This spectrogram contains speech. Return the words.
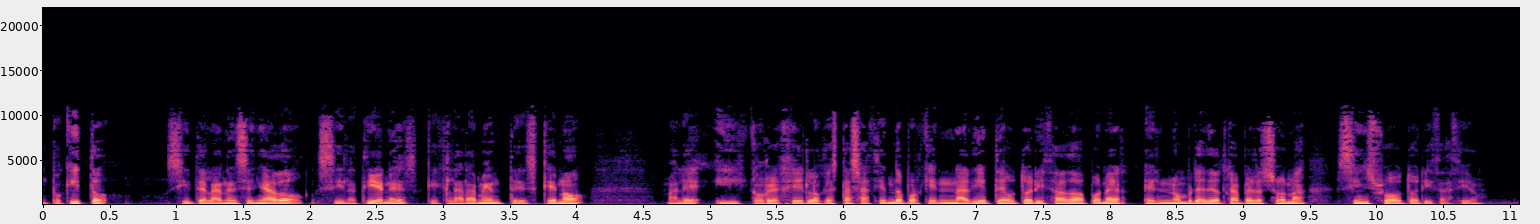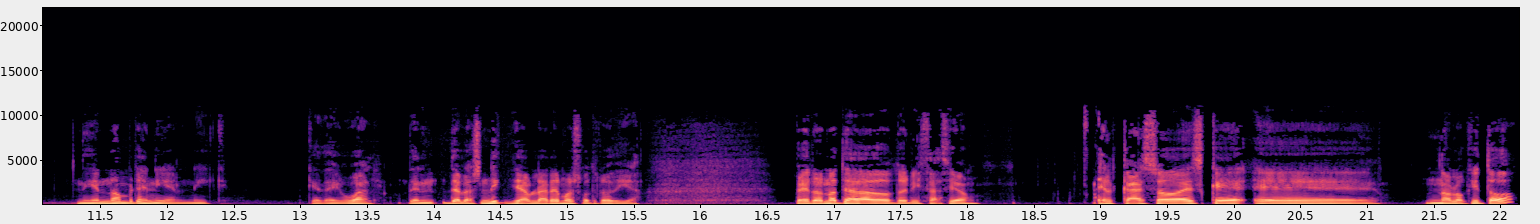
un poquito, si te la han enseñado, si la tienes, que claramente es que no, ¿vale? Y corregir lo que estás haciendo porque nadie te ha autorizado a poner el nombre de otra persona sin su autorización. Ni el nombre ni el nick que da igual. De, los nick ya hablaremos otro día. Pero no te ha dado autorización. El caso es que eh, no lo quitó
